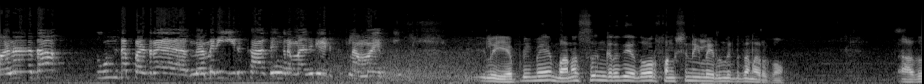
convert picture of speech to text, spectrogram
மனதா தூண்டப்படுற மெமரி இருக்காதுங்கிற மாதிரி எடுத்துக்கலாமா எப்படி? இல்லை எப்படியுமே மனசுங்கிறது ஏதோ ஒரு ஃபங்க்ஷனிங்கில் இருந்துட்டு தானே இருக்கும். அது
